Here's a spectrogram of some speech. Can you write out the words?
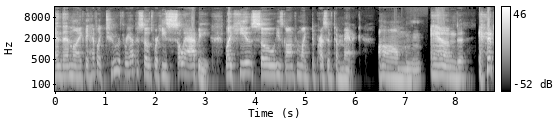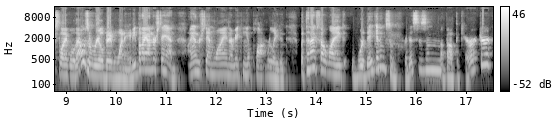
and then like they have like two or three episodes where he's so happy. Like he is so he's gone from like depressive to manic. Um mm-hmm. and it's like well that was a real big 180 but i understand. I understand why and they're making it plot related. But then i felt like were they getting some criticism about the character?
